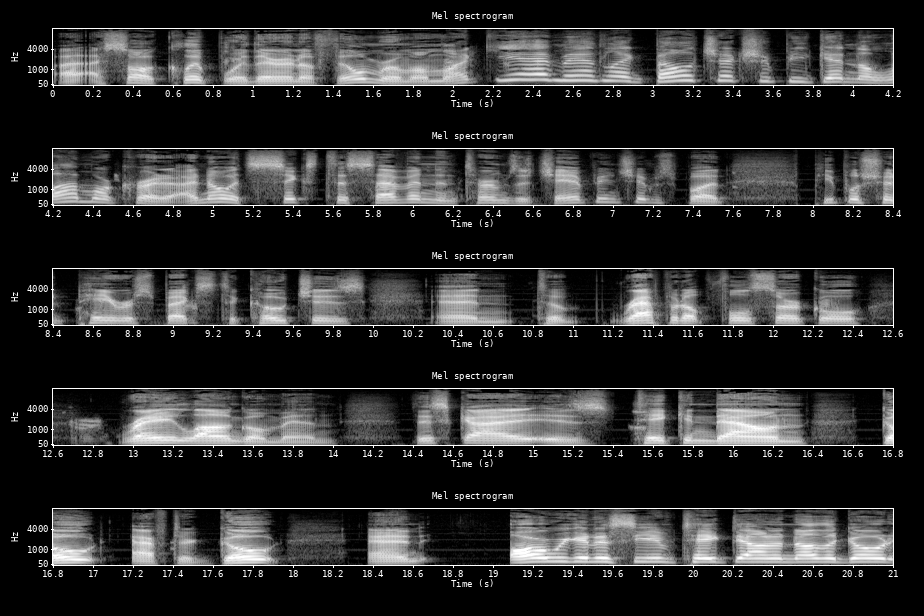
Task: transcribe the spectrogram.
I, I, saw a clip where they're in a film room. I'm like, yeah, man, like Belichick should be getting a lot more credit. I know it's six to seven in terms of championships, but people should pay respects to coaches and to wrap it up full circle. Ray Longo, man, this guy is taking down goat after goat, and are we going to see him take down another goat?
